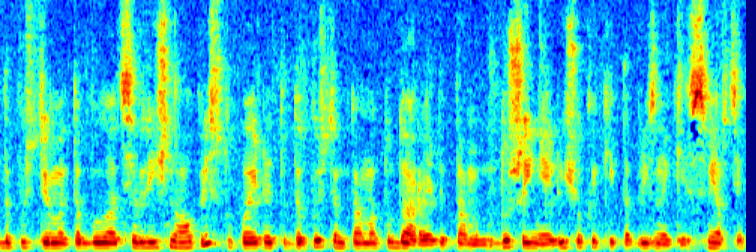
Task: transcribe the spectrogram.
допустим, это было от сердечного приступа, или это, допустим, там от удара, или там душения, или еще какие-то признаки смерти.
